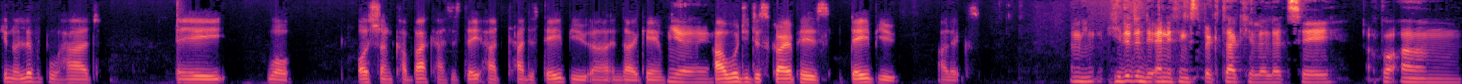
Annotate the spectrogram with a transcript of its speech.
you know, Liverpool had a well, Ozan Kabak has his de- had had his debut uh, in that game. yeah, yeah. How would you describe his debut, Alex? I mean, he didn't do anything spectacular, let's say. But um,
